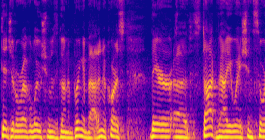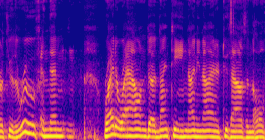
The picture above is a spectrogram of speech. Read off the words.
digital revolution was going to bring about, and of course, their uh, stock valuation soared through the roof, and then right around uh, 1999 or 2000, the whole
